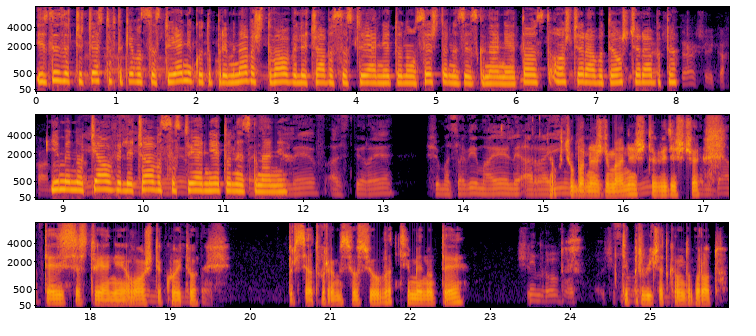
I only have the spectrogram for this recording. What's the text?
Излиза, че често в такива състояния, които преминаваш, това увеличава състоянието на усещане за изгнание. Тоест, още работа, още работа. Именно тя увеличава състоянието на изгнание. Ако ти обърнеш внимание, ще видиш, че тези състояния, лошите, които през цялото време се усилват, именно те те привличат към доброто.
